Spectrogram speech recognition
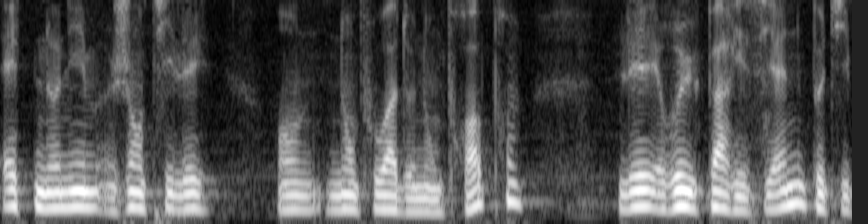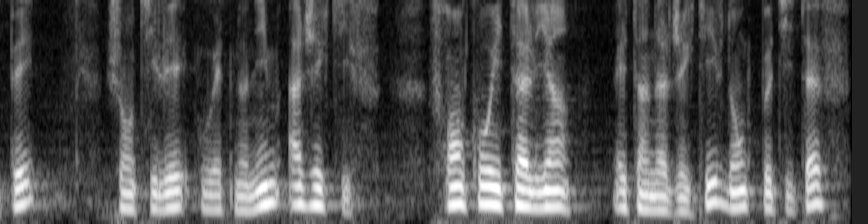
ethnonyme gentilé en emploi de nom propre, les rues parisiennes, petit p, gentilé ou ethnonyme, adjectif. Franco-italien est un adjectif, donc petit f,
